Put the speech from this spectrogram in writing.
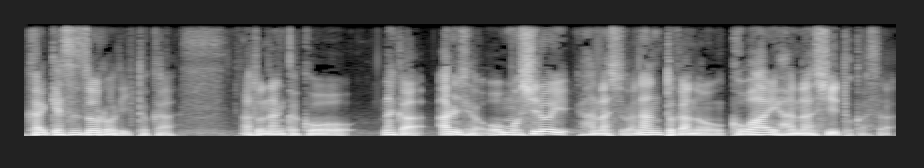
解決ぞろりとか、あとなんかこう、なんかあるじゃん、面白い話とか、なんとかの怖い話とかさ、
